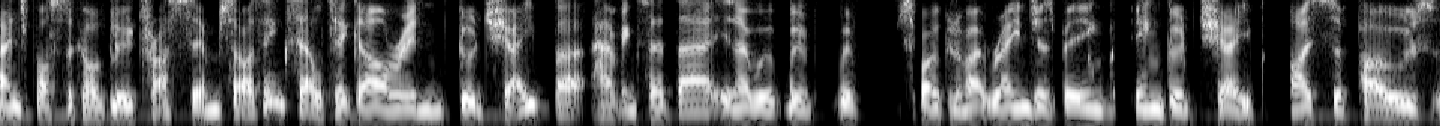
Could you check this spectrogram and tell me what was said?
Ange Postecoglou trusts him. So I think Celtic are in good shape. But having said that, you know, we, we've we've spoken about Rangers being in good shape. I suppose,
